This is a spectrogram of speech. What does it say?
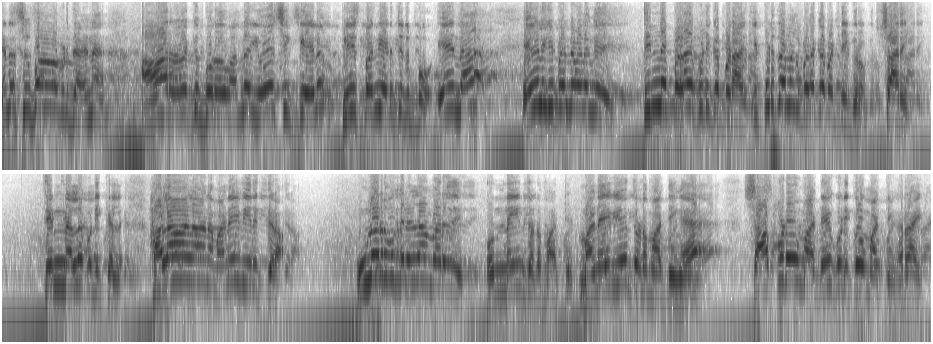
என்ன சுபாவம் அப்படித்தான். என்ன? ஆறு அரைக்கு புறவு வந்தா யோசிக்கலும் ப்ளீஸ் பண்ணி எடுத்துட்டு போ. ஏன்னா எங்களுக்கு இப்ப என்ன விளங்குது தின்னப்படா குடிக்கப்படாது. இப்படித்தான் நாங்க பழக்கப்பட்டிருக்கிறோம். சாரி தின்னல குடிக்கல. ஹலாலான மனைவி இருக்கிறா. உணர்வுகள் எல்லாம் வருது. உன்னையும் தொட மாட்டேன். மனைவியும் தொட மாட்டீங்க. சாப்பிடவும் மாட்டேன் குடிக்கவும் மாட்டீங்க. ரைட்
